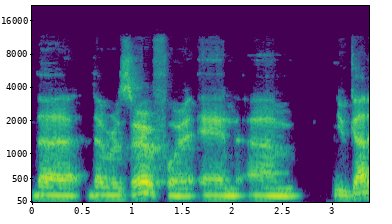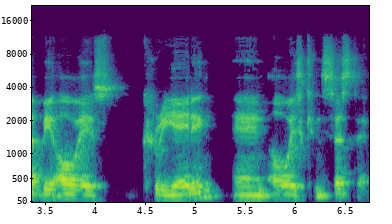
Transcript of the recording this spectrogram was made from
the the reserve for it. And um, you gotta be always creating and always consistent.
